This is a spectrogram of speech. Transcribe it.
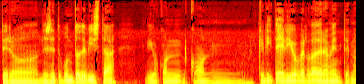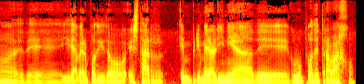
Pero desde tu punto de vista, digo, con, con criterio verdaderamente, ¿no? Y de haber podido estar en primera línea de grupo de trabajo,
